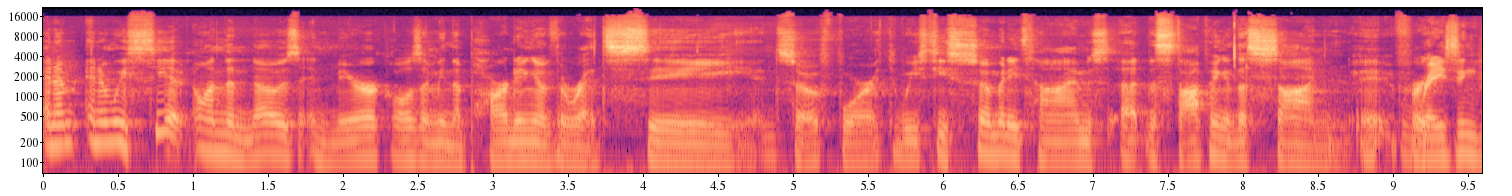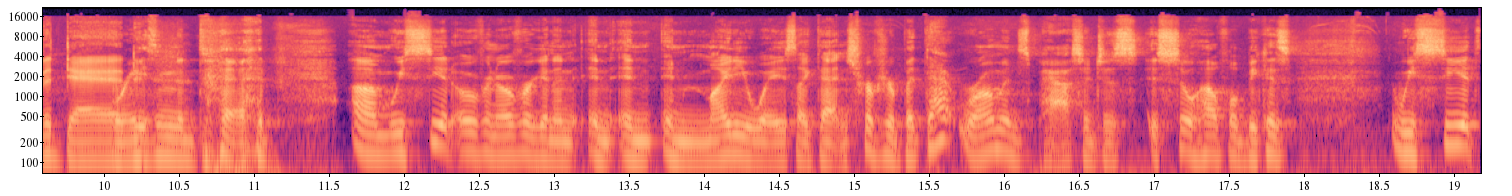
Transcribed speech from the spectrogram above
And, um, and we see it on the nose in miracles i mean the parting of the red sea and so forth we see so many times uh, the stopping of the sun for Raising the dead. raising the dead. Um, we see it over and over again in, in, in, in mighty ways like that in Scripture. But that Romans passage is, is so helpful because we see it,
